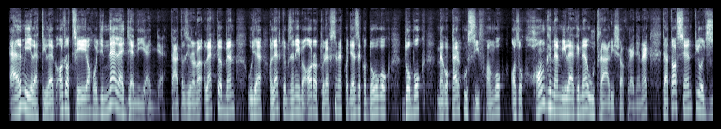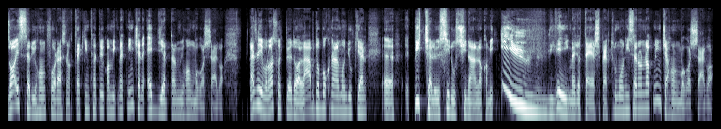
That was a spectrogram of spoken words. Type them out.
elméletileg az a célja, hogy ne legyen ilyenje. Tehát azért a legtöbben, ugye a legtöbb zenében arra törekszenek, hogy ezek a dolgok, dobok, meg a perkusszív hangok, azok hangnemileg neutrálisak legyenek. Tehát azt jelenti, hogy zajszerű hangforrásnak tekinthetők, amiknek nincsen egyértelmű hangmagassága. Ezért van az, hogy például a lábdoboknál mondjuk ilyen uh, pitchelő színusz csinálnak, ami végigmegy a teljes spektrumon, hiszen annak nincsen hangmagassága.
